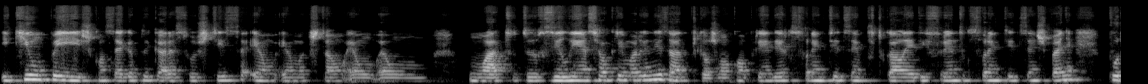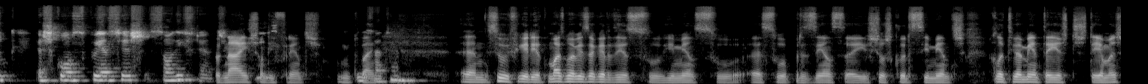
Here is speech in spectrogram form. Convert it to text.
e que um país consegue aplicar a sua justiça é, um, é uma questão, é, um, é um, um, ato de resiliência ao crime organizado, porque eles vão compreender que se forem tidos em Portugal é diferente do que se forem tidos em Espanha, porque as consequências são diferentes. Penais são diferentes. Muito Exatamente. bem. Um, Silvio Figueiredo, mais uma vez agradeço imenso a sua presença e os seus esclarecimentos relativamente a estes temas.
